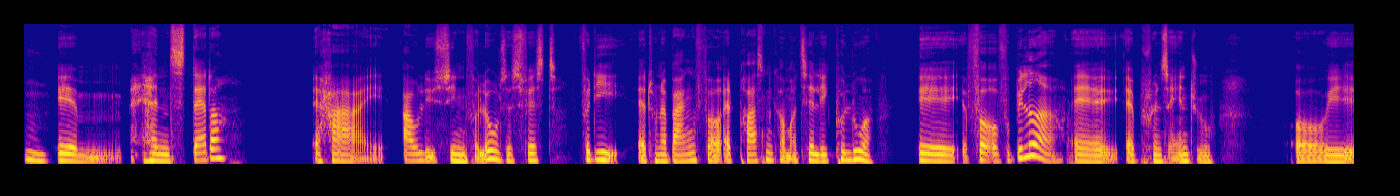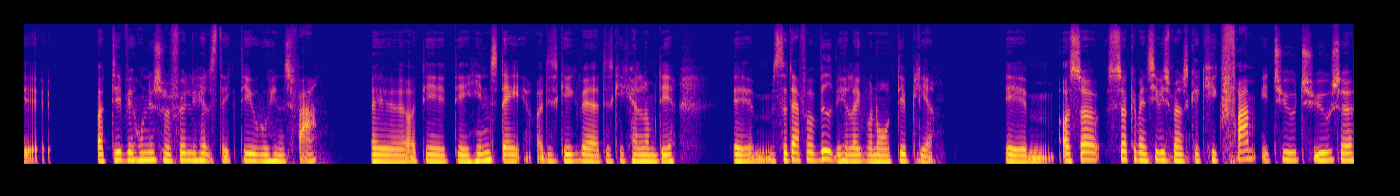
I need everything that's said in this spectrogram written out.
Mm. Øhm, hans datter har aflyst sin forlovelsesfest, fordi at hun er bange for, at pressen kommer til at ligge på lur øh, for at få billeder af, af Prince Andrew. Og, øh, og det vil hun jo selvfølgelig helst ikke. Det er jo hendes far. Øh, og det, det er hendes dag, og det skal ikke være, det skal ikke handle om det. Øh, så derfor ved vi heller ikke, hvornår det bliver. Øh, og så, så kan man sige, hvis man skal kigge frem i 2020, så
